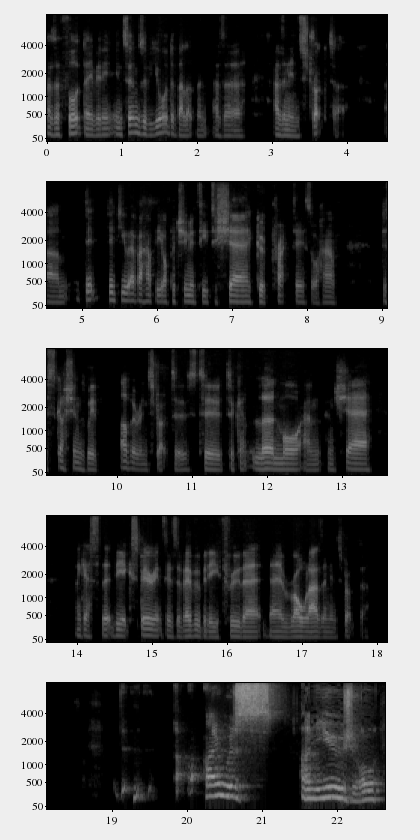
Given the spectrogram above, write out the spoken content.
as a thought, David, in, in terms of your development as a as an instructor, um, did did you ever have the opportunity to share good practice or have discussions with other instructors to to learn more and and share i guess the, the experiences of everybody through their their role as an instructor? I was unusual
